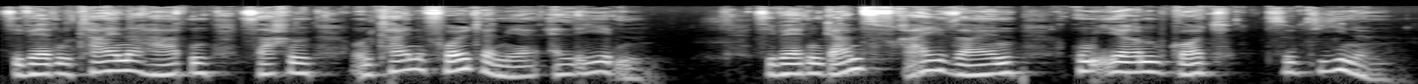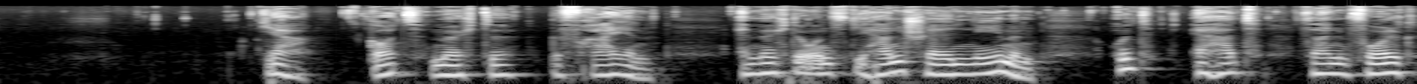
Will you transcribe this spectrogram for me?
Sie werden keine harten Sachen und keine Folter mehr erleben. Sie werden ganz frei sein, um ihrem Gott zu dienen. Ja, Gott möchte befreien. Er möchte uns die Handschellen nehmen und er hat seinem Volk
